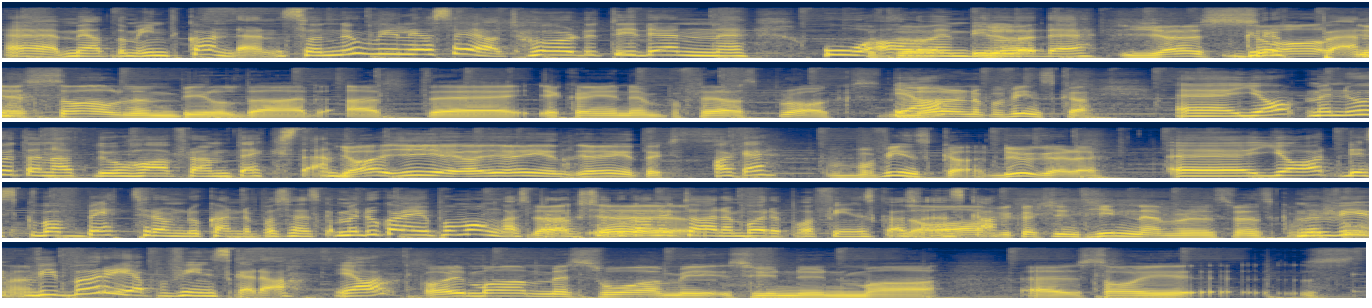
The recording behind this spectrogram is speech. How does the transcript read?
eh, med att de inte kan den. Så nu vill jag säga att hör du till den oallmänbildade jag, jag, är så, gruppen? jag är så allmänbildad att jag kan ju den på flera språk. Vill Ja. du höra den på finska? Ja, men utan att du har fram texten. Ja, ja, ja, jag har ingen, jag har ingen text. Okej. På finska, duger det? Ja, det skulle vara bättre om du kan det på svenska. Men du kan ju på många språk, Ja, så du ja, kan ju ja. ta den både på finska och Ja, svenska. vi kanske inte hinner med den svenska men vi, versionen. vi börjar på finska då. Ja. Oi maamme Suomi synnyinmaa äh, soi... s-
